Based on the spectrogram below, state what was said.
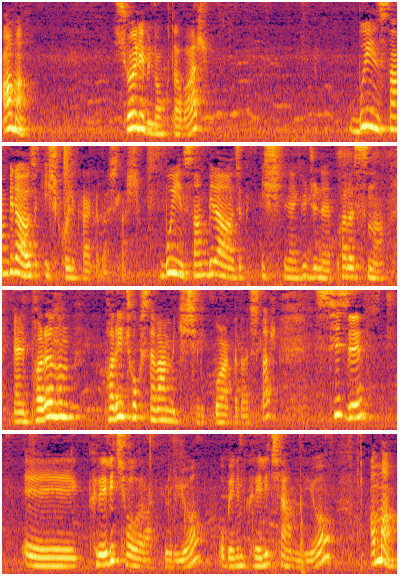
Ama şöyle bir nokta var. Bu insan birazcık işkolik arkadaşlar. Bu insan birazcık işine, gücüne, parasına yani paranın parayı çok seven bir kişilik bu arkadaşlar. Sizi e, kraliçe olarak görüyor. O benim kraliçem diyor. Ama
